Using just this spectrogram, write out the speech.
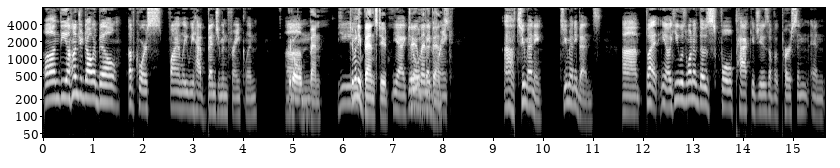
On the $100 bill, of course, finally we have Benjamin Franklin. Good old Um, Ben. He, Too many Bens, dude. yeah, good Too old many Ben Bens. Frank. Ah, too many, too many Bens. Uh, but you know, he was one of those full packages of a person, and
